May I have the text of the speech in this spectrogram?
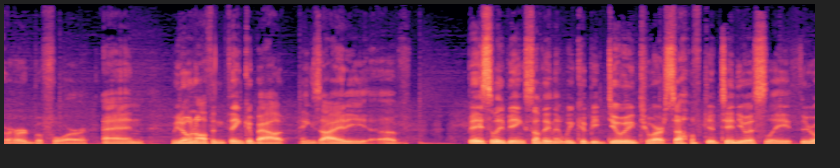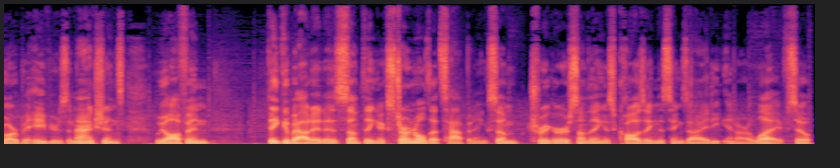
heard before. And we don't often think about anxiety of basically being something that we could be doing to ourselves continuously through our behaviors and actions. We often think about it as something external that's happening. Some trigger or something is causing this anxiety in our life. So,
